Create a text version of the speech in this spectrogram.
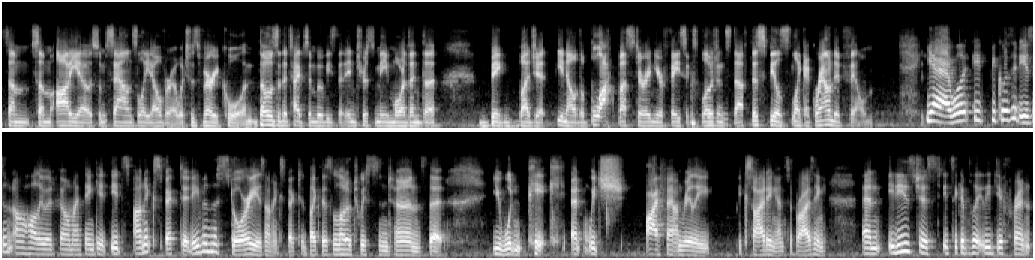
some some audio, some sounds laid over it, which was very cool. And those are the types of movies that interest me more than the big budget, you know, the blockbuster in your face explosion mm-hmm. stuff. This feels like a grounded film. Yeah, well, it, it because it isn't a Hollywood film. I think it, it's unexpected. Even the story is unexpected. Like there's a lot of twists and turns that you wouldn't pick, and which I found really exciting and surprising. And it is just it's a completely different.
